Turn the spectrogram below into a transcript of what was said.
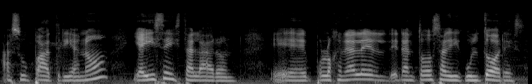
a su patria, ¿no? Y ahí se instalaron. Eh, por lo general eran todos agricultores.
